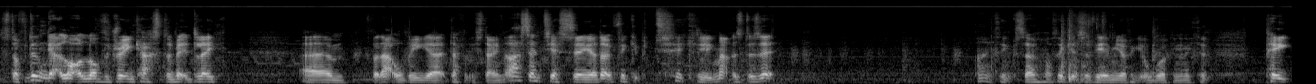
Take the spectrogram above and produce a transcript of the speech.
stuff. Doesn't get a lot of love the Dreamcast, admittedly. Um, but that will be uh, definitely staying. That's NTSC. I don't think it particularly matters, does it? I think so. I think it's a VMU. I think it'll work underneath it. Pete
